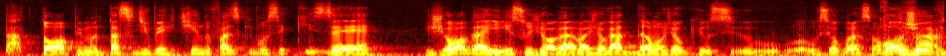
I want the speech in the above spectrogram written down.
tá top, mano. Tá se divertindo, faz o que você quiser. Joga isso, joga, vai jogar dama, joga o que o, o, o seu coração Qual mandar. jogo que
